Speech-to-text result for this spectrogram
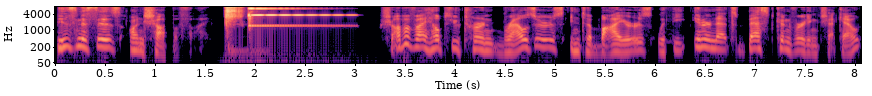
Businesses on Shopify. Shopify helps you turn browsers into buyers with the internet's best converting checkout,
